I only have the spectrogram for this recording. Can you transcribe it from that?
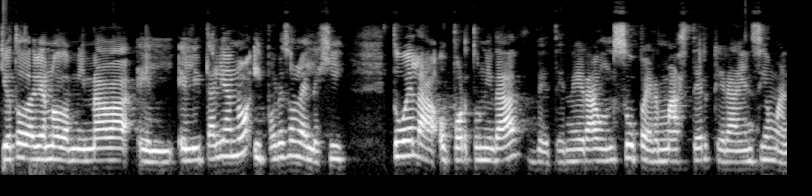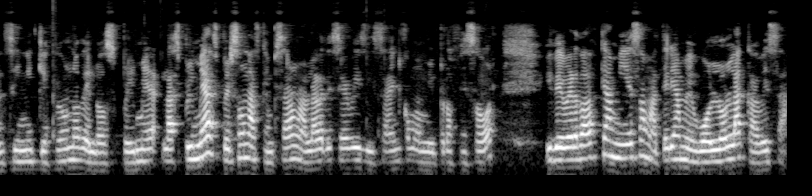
Yo todavía no dominaba el, el italiano y por eso la elegí tuve la oportunidad de tener a un supermaster que era Encio Mancini, que fue uno de los primer, las primeras personas que empezaron a hablar de service design como mi profesor. Y de verdad que a mí esa materia me voló la cabeza.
